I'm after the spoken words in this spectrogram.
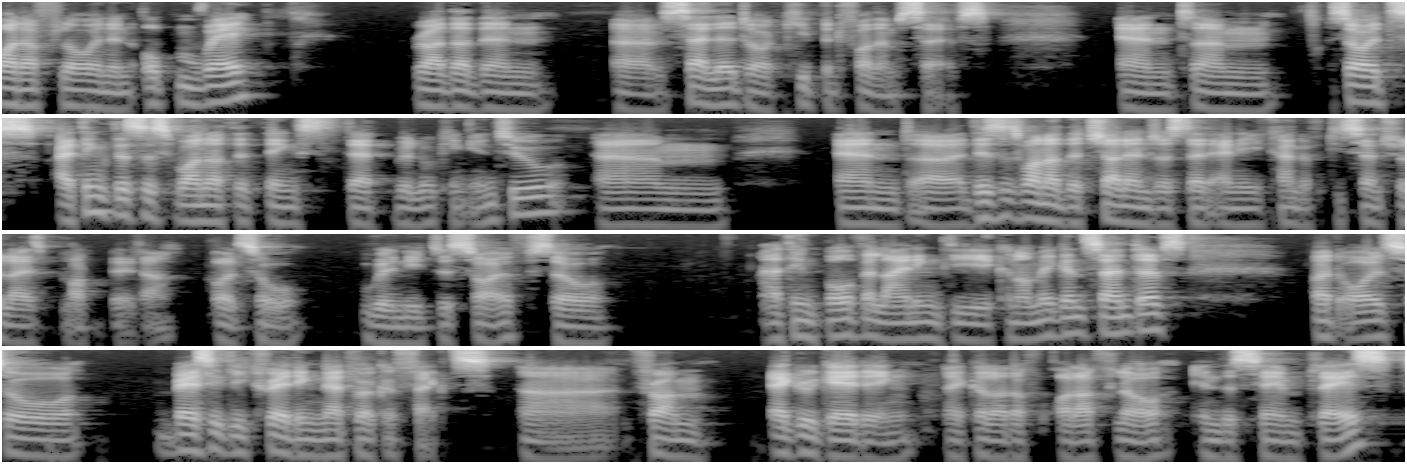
order flow in an open way rather than uh, sell it or keep it for themselves. And um, so it's i think this is one of the things that we're looking into um, and uh, this is one of the challenges that any kind of decentralized block builder also will need to solve. So i think both aligning the economic incentives but also basically creating network effects uh, from aggregating like a lot of order flow in the same place.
